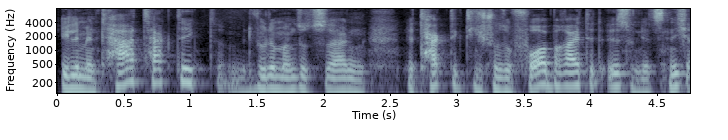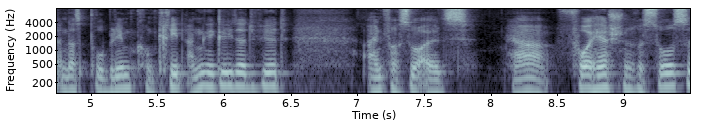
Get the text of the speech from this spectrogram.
Elementartaktik, damit würde man sozusagen eine Taktik, die schon so vorbereitet ist und jetzt nicht an das Problem konkret angegliedert wird, einfach so als ja, vorherrschende Ressource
